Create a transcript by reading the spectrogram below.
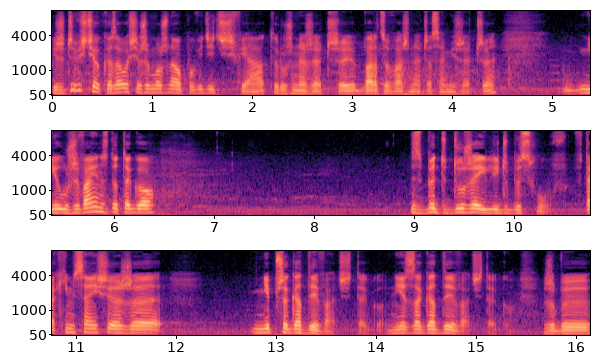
I rzeczywiście okazało się, że można opowiedzieć świat, różne rzeczy, bardzo ważne czasami rzeczy, nie używając do tego zbyt dużej liczby słów. W takim sensie, że nie przegadywać tego, nie zagadywać tego, żeby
